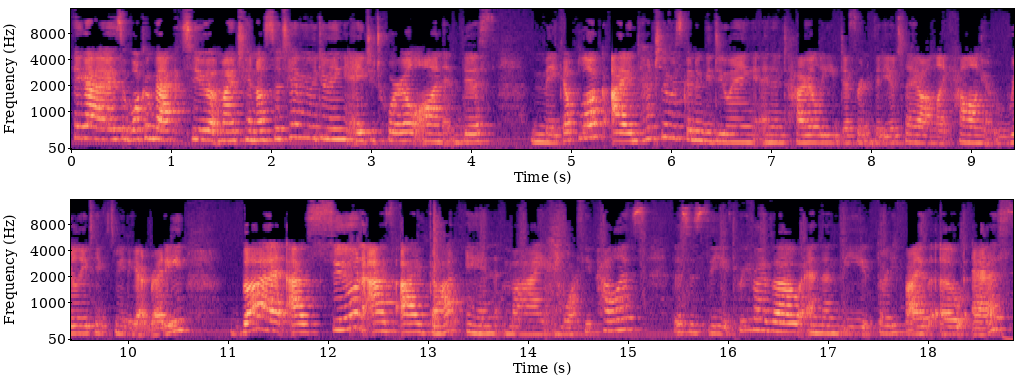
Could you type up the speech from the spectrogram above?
Hey guys, welcome back to my channel. So today we're doing a tutorial on this makeup look. I intentionally was going to be doing an entirely different video today on like how long it really takes me to get ready. But as soon as I got in my Morphe palettes, this is the 35O and then the 35OS,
